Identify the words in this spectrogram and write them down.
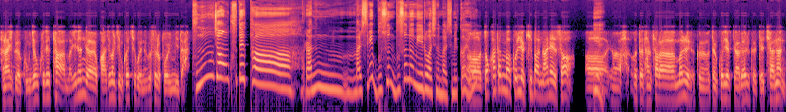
하나의 그 궁정 쿠데타 뭐 이런 어, 과정을 지금 거치고 있는 것으로 보입니다. 궁정 쿠데타라는 말씀이 무슨 무슨 의미로 하시는 말씀일까요? 어, 똑같은 뭐 권력 기반 안에서 어, 예. 어, 어떤 한 사람을 그 어떤 권력자를 그 대체하는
